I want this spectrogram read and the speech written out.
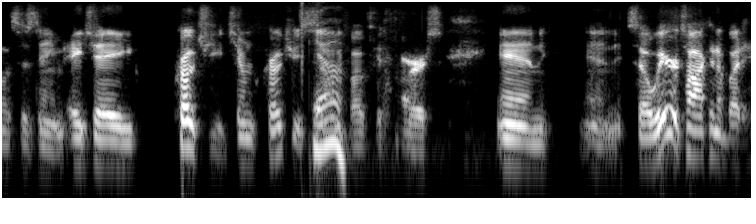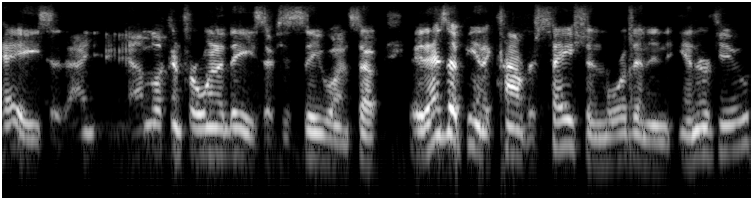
what's his name AJ Croce, Jim Croce's son Yeah. about guitars, and and so we were talking about hey he said I, I'm looking for one of these if you see one. So it ends up being a conversation more than an interview,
